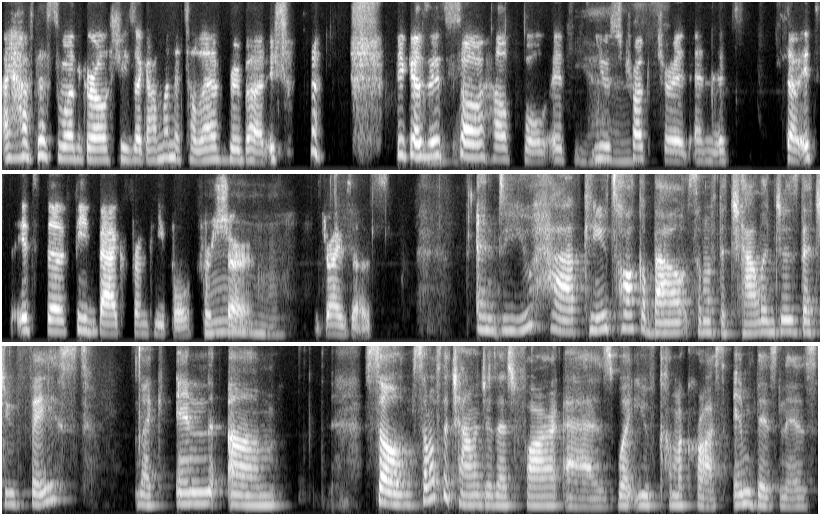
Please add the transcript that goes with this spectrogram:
i have this one girl she's like i'm gonna tell everybody. Because it's so helpful. It's yes. you structure it and it's so it's it's the feedback from people for mm. sure it drives us And do you have, can you talk about some of the challenges that you faced? Like in, um, so some of the challenges as far as what you've come across in business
